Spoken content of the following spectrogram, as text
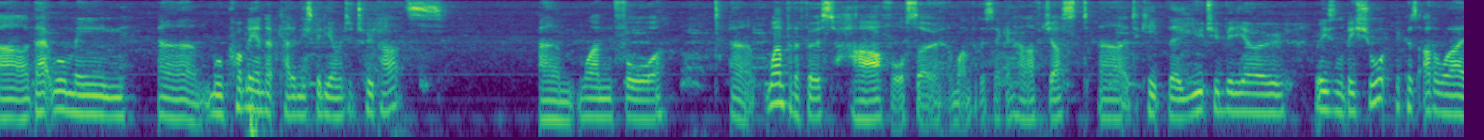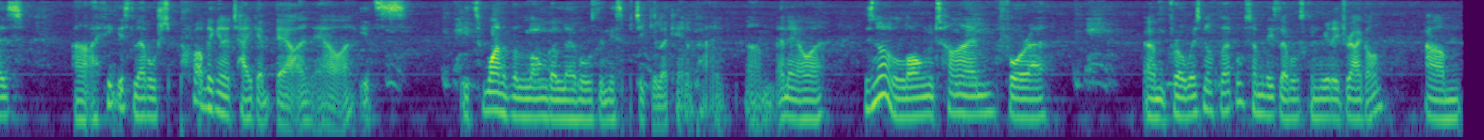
uh, that will mean um, we'll probably end up cutting this video into two parts. Um, one for uh, one for the first half or so, and one for the second half, just uh, to keep the YouTube video reasonably short, because otherwise, uh, I think this level is probably going to take about an hour. It's it's one of the longer levels in this particular campaign. Um, an hour is not a long time for a um, for a Wesnoth level. Some of these levels can really drag on, um,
